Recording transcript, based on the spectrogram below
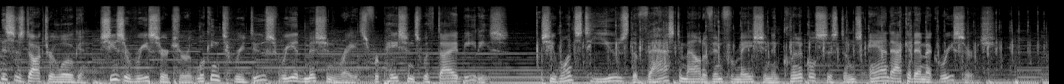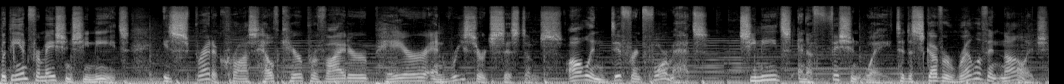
This is Dr. Logan. She's a researcher looking to reduce readmission rates for patients with diabetes. She wants to use the vast amount of information in clinical systems and academic research. But the information she needs is spread across healthcare provider, payer, and research systems, all in different formats. She needs an efficient way to discover relevant knowledge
